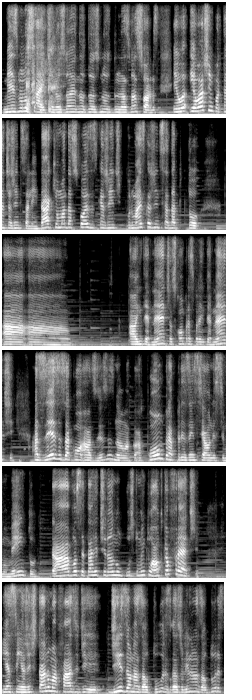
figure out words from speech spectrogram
Mesmo no site, nos dois, no, no, nas duas formas. Eu, eu acho importante a gente salientar que uma das coisas que a gente, por mais que a gente se adaptou à, à, à internet, as compras para a internet, às vezes, a, às vezes não, a, a compra presencial nesse momento tá, você está retirando um custo muito alto, que é o frete. E assim, a gente está numa fase de diesel nas alturas, gasolina nas alturas,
